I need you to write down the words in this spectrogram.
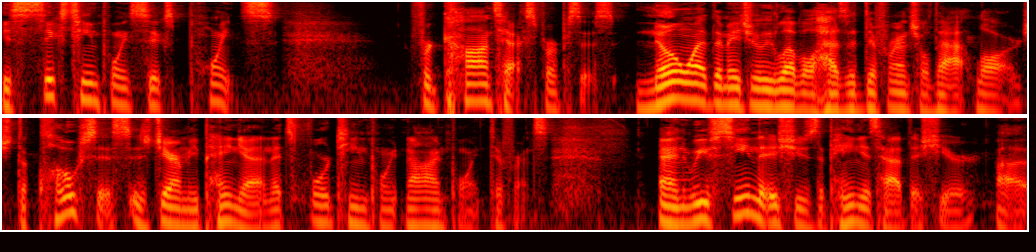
is 16.6 points for context purposes, no one at the major league level has a differential that large. The closest is Jeremy Pena, and it's 14.9 point difference. And we've seen the issues that Pena's had this year, uh,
